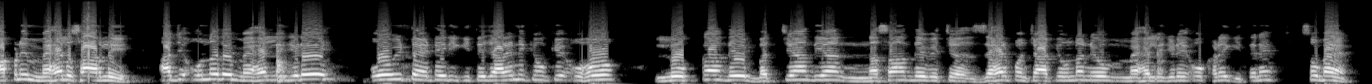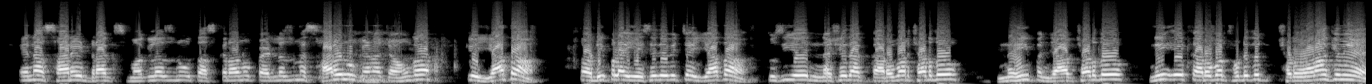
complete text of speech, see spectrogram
ਆਪਣੇ ਮਹਿਲ ਉਸਾਰ ਲਏ। ਅੱਜ ਉਹਨਾਂ ਦੇ ਮਹਿਲ ਨੇ ਜਿਹੜੇ ਉਹ ਵੀ ਢਹਿ ਢੇਰੀ ਕੀਤੇ ਜਾ ਰਹੇ ਨੇ ਕਿਉਂਕਿ ਉਹ ਲੋਕਾਂ ਦੇ ਬੱਚਿਆਂ ਦੀਆਂ ਨਸਾਂ ਦੇ ਵਿੱਚ ਜ਼ਹਿਰ ਪਹੁੰਚਾ ਕੇ ਉਹਨਾਂ ਨੇ ਉਹ ਮਹਿਲ ਜਿਹੜੇ ਉਹ ਖੜੇ ਕੀਤੇ ਨੇ। ਸੋ ਮੈਂ ਇਹਨਾਂ ਸਾਰੇ ਡਰੱਗ ਸਮਗਲਰਸ ਨੂੰ, ਤਸਕਰਾਂ ਨੂੰ ਪੈਡਲਰਸ ਨੂੰ, ਮੈਂ ਸਾਰਿਆਂ ਨੂੰ ਕਹਿਣਾ ਚਾਹੂੰਗਾ ਕਿ ਜਾਂ ਤਾਂ ਤੁਹਾਡੀ ਭਲਾਈ ਇਸੇ ਦੇ ਵਿੱਚ ਹੈ, ਜਾਂ ਤਾਂ ਤੁਸੀਂ ਇਹ ਨਸ਼ੇ ਦਾ ਕਾਰੋਬਾਰ ਛੱਡ ਦਿਓ, ਨਹੀਂ ਪੰਜਾਬ ਛੱਡ ਦਿਓ, ਨਹੀਂ ਇਹ ਕਾਰੋਬਾਰ ਤੁਹਾਡੇ ਤੋਂ ਛਡਵਾਉਣਾ ਕਿਵੇਂ ਹੈ?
